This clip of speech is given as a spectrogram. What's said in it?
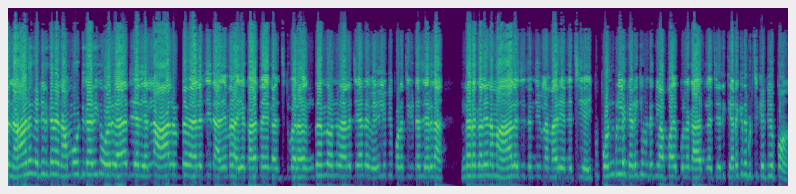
நானும் கட்டியிருக்கேன். நம்ம வீட்டுக்காரிக்கு ஒரு வேலை செய்யாது எல்லாம் ஆள் விட்டு வேலை செய்யுது அதே மாதிரி ஐயா காலத்தையே கழிச்சிட்டு போறா இங்க இருந்து ஒண்ணு வேலை செய்யாத வெளியில போய் பொழைச்சிக்கிட்டா சரிதான். இந்த இடத்துல நம்ம வச்சு செஞ்சுக்கலாம் மாதிரி என்ன செய்ய? இப்ப பொன் பிள்ளை கிடைக்க மாட்டேங்களா அப்பா இப்ப உள்ள காலத்துல. சரி கிடைக்கிறத பிடிச்சி கட்டி வைப்போம்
